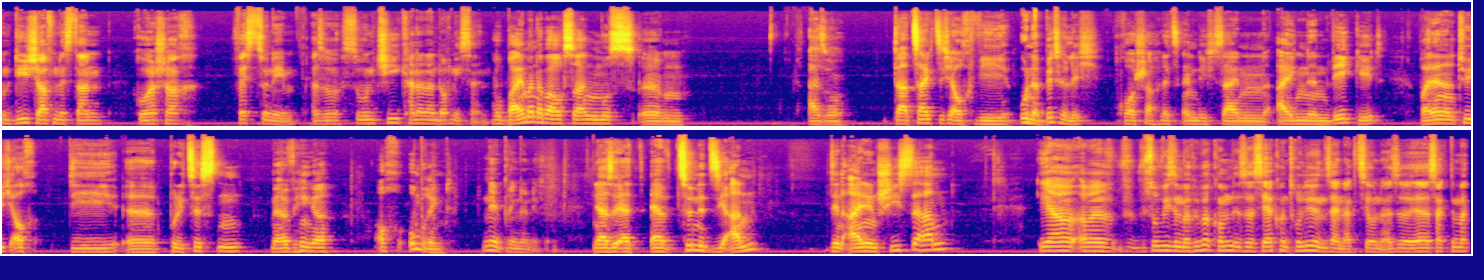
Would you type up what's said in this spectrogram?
und die schaffen es dann, Rorschach festzunehmen. Also so ein Chi kann er dann doch nicht sein. Wobei man aber auch sagen muss, ähm, also da zeigt sich auch, wie unerbitterlich Rorschach letztendlich seinen eigenen Weg geht, weil er natürlich auch die äh, Polizisten mehr oder weniger auch umbringt. Nee, bringt er nicht um. Ja, also er, er zündet sie an, den einen schießt er an. Ja, aber so wie es immer rüberkommt, ist er sehr kontrolliert in seinen Aktionen. Also er sagt immer,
